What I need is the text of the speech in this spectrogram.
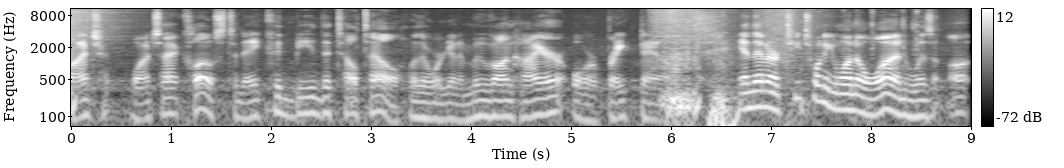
watch watch that close. Today could be the telltale whether we're going to move on higher or break down. And then our T2101 was uh,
